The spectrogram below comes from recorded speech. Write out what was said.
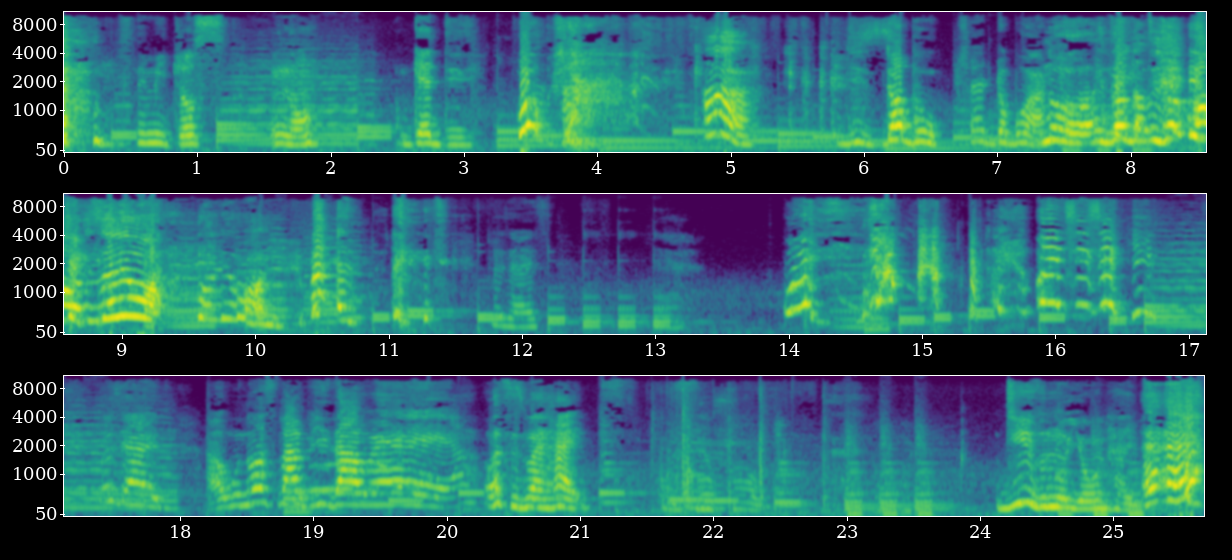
Let me just, you know, get the Woo! Ah! ah, this double. Should I double her? No, it's not. double. It's not. Oh, it's only one. Only one. Uh, Close your eyes. Yeah. Why? Why is she shaking? Close your eyes. I will not slap you that way. What is my height? Do you even know your own height? Eh, eh.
